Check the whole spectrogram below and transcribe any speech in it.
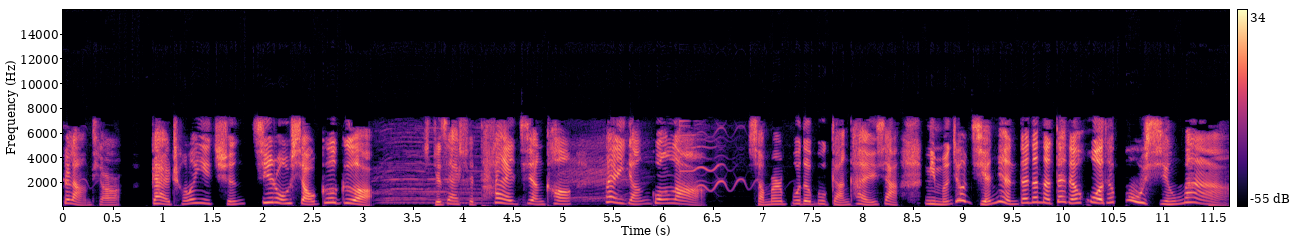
这两天。改成了一群肌肉小哥哥，实在是太健康、太阳光了。小妹儿不得不感慨一下，你们就简简单单的带带货，它不行吗？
